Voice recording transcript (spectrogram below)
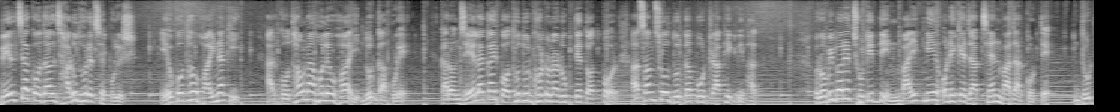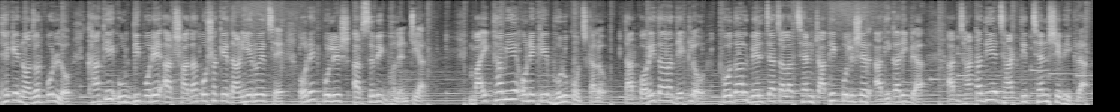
বেলচা কোদাল ঝাড়ু ধরেছে পুলিশ। এও কোথাও হয় নাকি? আর কোথাও না হলেও হয় দুর্গাপুরে। কারণ যে এলাকায় পথ দুর্ঘটনা রুখতে তৎপর আসানসোল দুর্গাপুর ট্রাফিক বিভাগ। রবিবারের ছুটির দিন বাইক নিয়ে অনেকে যাচ্ছেন বাজার করতে। দূর থেকে নজর পড়ল, খাঁকি উর্দি পরে আর সাদা পোশাকে দাঁড়িয়ে রয়েছে অনেক পুলিশ আর সিভিক ভলেন্টিয়ার। বাইক থামিয়ে অনেকে ভুরু কোঁচকালো। তারপরেই তারা দেখল, কোদাল বেলচা চালাচ্ছেন ট্রাফিক পুলিশের আধিকারিকরা আর ঝাঁটা দিয়ে ঝাঁট দিচ্ছেন সিভিকরা।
